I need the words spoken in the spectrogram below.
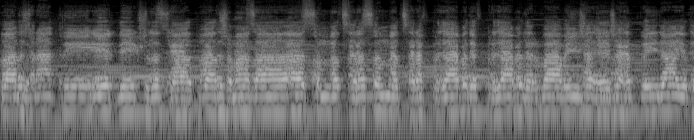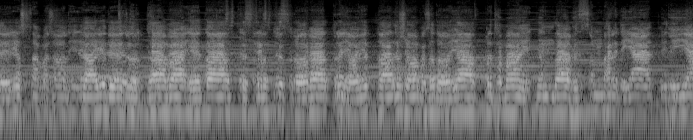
द्वादशरात्रीर्दीक्षितस्याद्वादशमासाः संवत्सरः प्रजापतिः प्रजापतिर्वा वैष एषः त्वयि जायते यस्तपसोऽधिजायते चतुर्धा वा एतास्तिस्रस्तिस्रो रात्रयो यद्वादशोपसदो याः प्रथमा यज्ञन्दाभिः सम्भरति या द्वितीया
